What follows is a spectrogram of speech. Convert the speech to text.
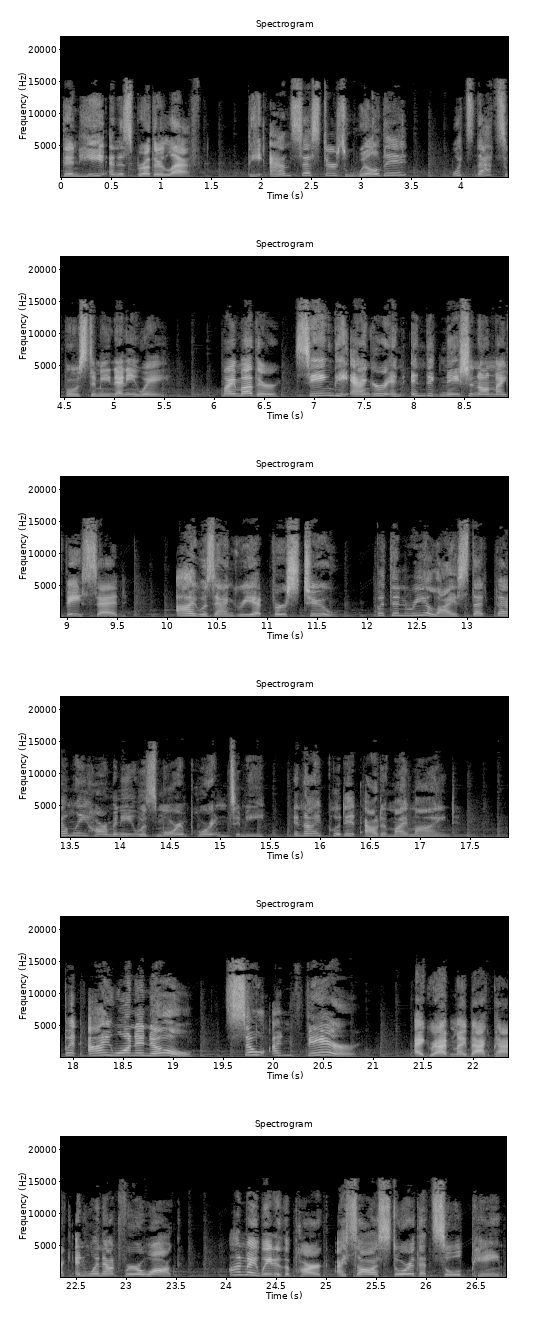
Then he and his brother left. The ancestors willed it? What's that supposed to mean anyway? My mother, seeing the anger and indignation on my face, said, I was angry at first too, but then realized that family harmony was more important to me and I put it out of my mind. But I want to know! So unfair! I grabbed my backpack and went out for a walk. On my way to the park, I saw a store that sold paint.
